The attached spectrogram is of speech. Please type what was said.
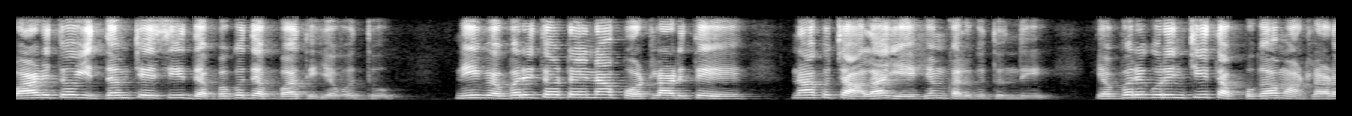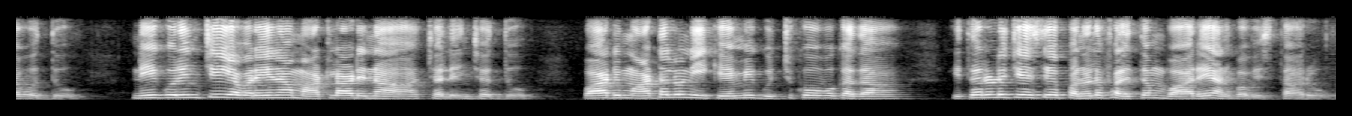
వాడితో యుద్ధం చేసి దెబ్బకు దెబ్బ తీయవద్దు. నీవెవ్వరితోటైనా పోట్లాడితే నాకు చాలా ఏహ్యం కలుగుతుంది. ఎవ్వరి గురించి తప్పుగా మాట్లాడవద్దు. నీ గురించి ఎవరైనా మాట్లాడినా చలించొద్దు. వారి మాటలు నీకేమీ గుచ్చుకోవు కదా. ఇతరులు చేసే పనుల ఫలితం వారే అనుభవిస్తారు.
